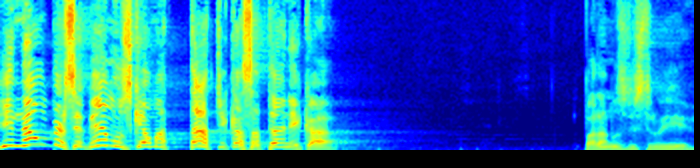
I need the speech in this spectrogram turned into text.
E não percebemos que é uma tática satânica para nos destruir.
